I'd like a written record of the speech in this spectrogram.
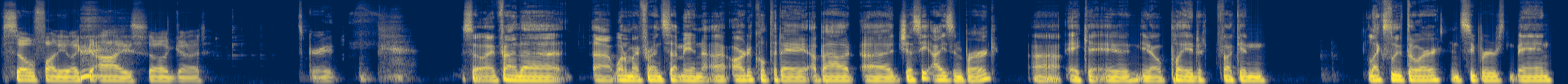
so funny. Like the eyes. Oh god. It's great. So I found uh, uh, one of my friends sent me an uh, article today about uh, Jesse Eisenberg, uh, aka you know played fucking Lex Luthor and Superman.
